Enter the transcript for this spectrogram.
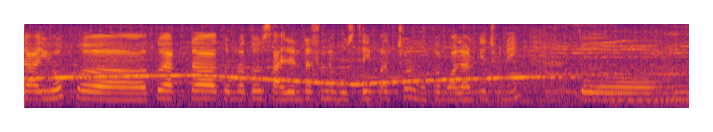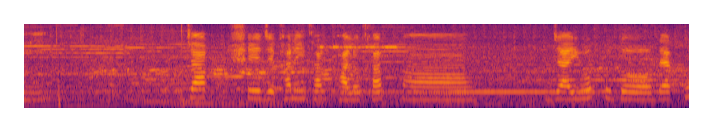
যাই হোক তো একটা তোমরা তো সাইলেন্টটা শুনে বুঝতেই পারছ, আর মুখে বলার কিছু নেই। তো যাক, সে যেখানেই থাক, ভালো থাক। যাই হোক, তো দেখো।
